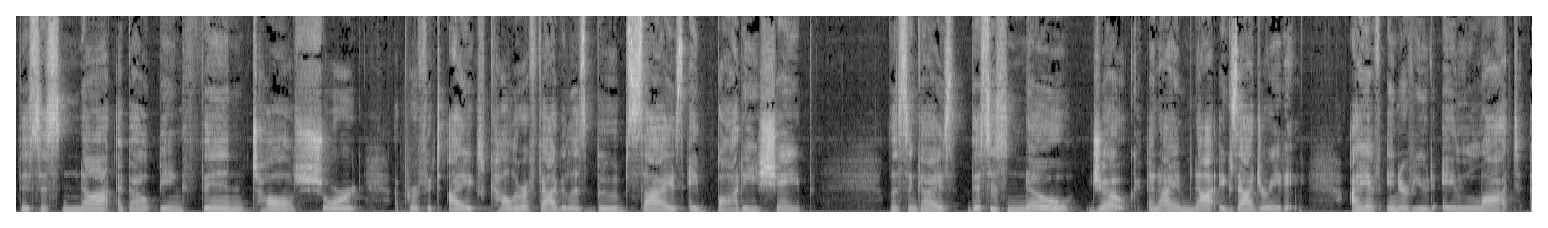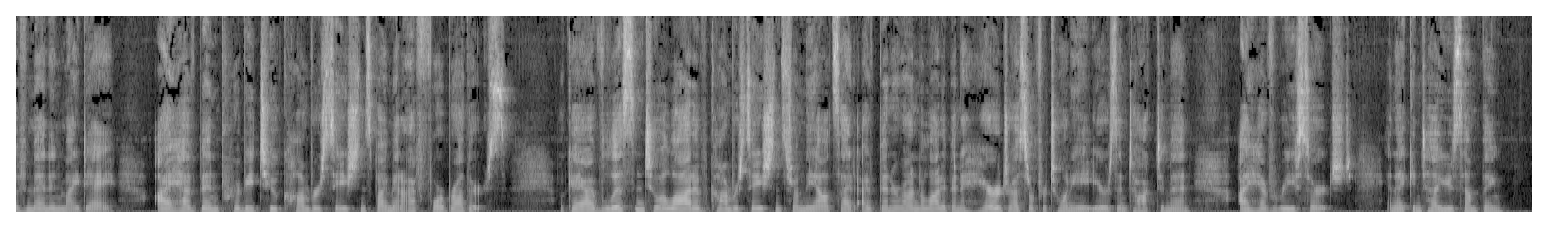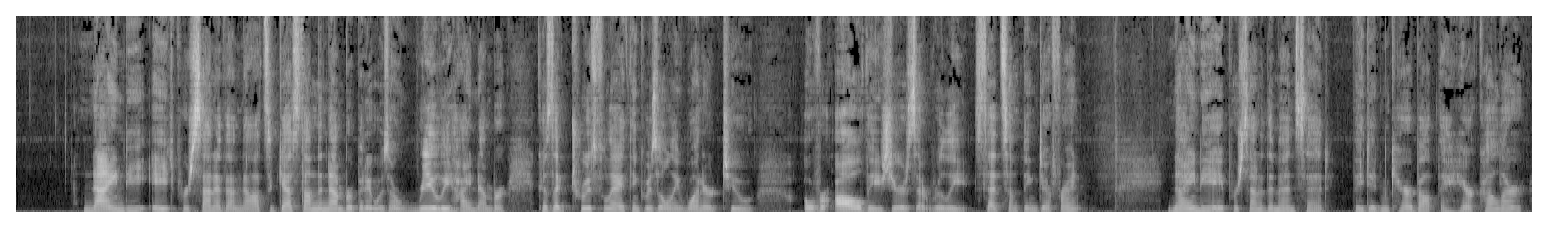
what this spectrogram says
This is not about being thin, tall, short, a perfect eye color, a fabulous boob size, a body shape. Listen, guys, this is no joke, and I am not exaggerating. I have interviewed a lot of men in my day. I have been privy to conversations by men. I have four brothers. Okay, I've listened to a lot of conversations from the outside. I've been around a lot. I've been a hairdresser for 28 years and talked to men. I have researched, and I can tell you something 98% of them, now it's a guess on the number, but it was a really high number because, like, truthfully, I think it was only one or two over all these years that really said something different. 98% of the men said they didn't care about the hair color,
